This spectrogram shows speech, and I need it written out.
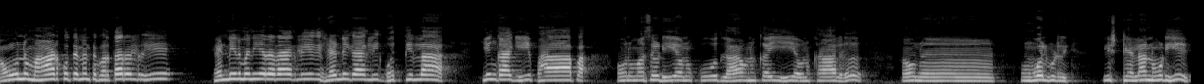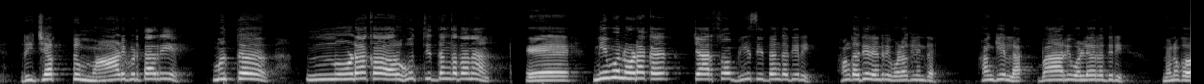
ಅವನು ಮಾಡ್ಕೋತೇನಂತ ಬರ್ತಾರಲ್ರಿ. ಹೆಣ್ಣಿನ ಮನೆಯರಾಗಲಿ ಹೆಣ್ಣಿಗಾಗ್ಲಿ ಗೊತ್ತಿಲ್ಲ. ಹಿಂಗಾಗಿ ಪಾಪ ಅವನು ಮಸಡಿ, ಅವನು ಕೂದ್ಲ, ಅವನ ಕೈ, ಅವನ ಕಾಲು, ಅವನು ಹೋಲ್ಬಿಡ್ರಿ ಇಷ್ಟೆಲ್ಲ ನೋಡಿ ರಿಜೆಕ್ಟ್ ಮಾಡಿಬಿಡ್ತಾರ್ರಿ. ಮತ್ತ ನೋಡಾಕ ಅರ್ಹುತ್ತಿದ್ದಂಗ ಅದಾನ. ಏ, ನೀವು ನೋಡಾಕ ಚಾರ್ ಸೋ ಬೀಸ್ ಇದ್ದಂಗ ಅದೀರಿ. ಹಂಗ ಅದೀರೇನ್ರಿ ಒಳಗ್ಲಿಂದ? ಹಂಗಿಲ್ಲ, ಭಾರಿ ಒಳ್ಳೆಯವ್ರದಿರಿ ನನಗೆ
